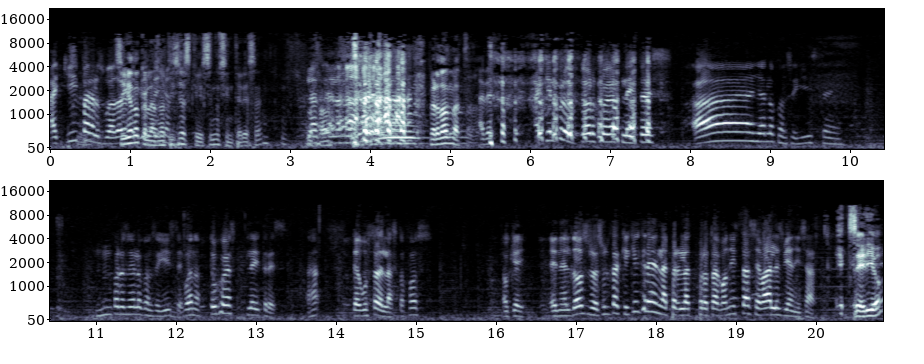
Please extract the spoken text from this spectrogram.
aquí para los jugadores. Siguiendo con las noticias que sí nos interesan. por Las- favor. las- Perdón, Mato. A ver, aquí el productor juega Play 3. Ah, ya lo conseguiste. Por eso ya lo conseguiste. Bueno, tú juegas Play 3. Ajá. ¿Te gusta The Last of Us? Ok. En el 2 resulta que, ¿qué creen? La, la protagonista se va a lesbianizar. ¿En serio?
